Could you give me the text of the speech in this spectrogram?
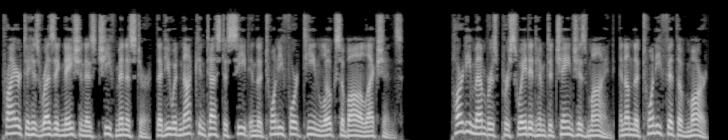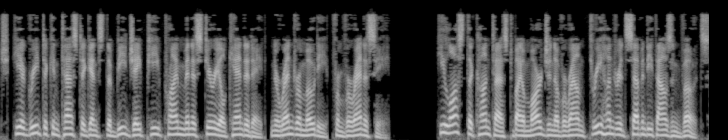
prior to his resignation as chief minister, that he would not contest a seat in the 2014 Lok Sabha elections. Party members persuaded him to change his mind, and on 25 March, he agreed to contest against the BJP prime ministerial candidate, Narendra Modi, from Varanasi. He lost the contest by a margin of around 370,000 votes.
